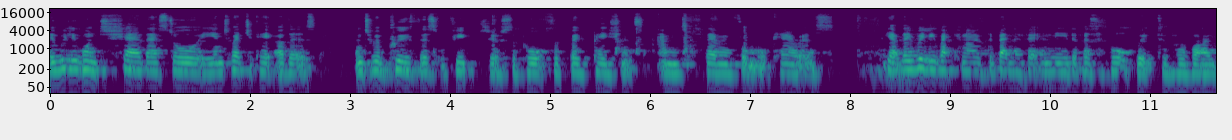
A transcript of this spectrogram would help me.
They really want to share their story and to educate others and to improve this future support for both patients and their informal carers. Yeah, they really recognise the benefit and need of a support group to provide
